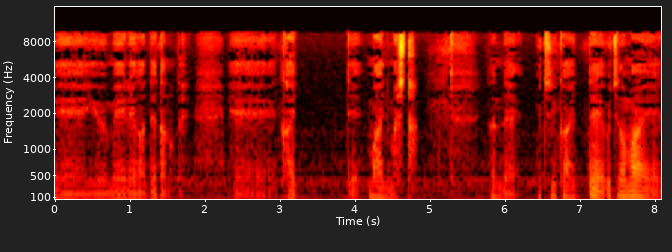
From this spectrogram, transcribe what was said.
えいう命令が出たので、えー、帰ってまいりました。なんで、うちに帰って、うちの前、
